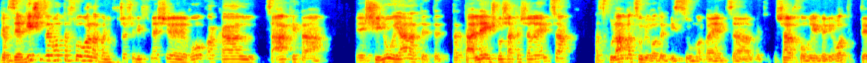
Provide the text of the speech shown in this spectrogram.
גם זה הרגיש שזה מאוד תפור עליו, אני חושב שלפני שרוב הקהל צעק את השינוי, יאללה ת, ת, ת, תעלה עם שלושה קשרי אמצע, אז כולם רצו לראות את ביסומה באמצע ואת הקשר אחורי ולראות את אה,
